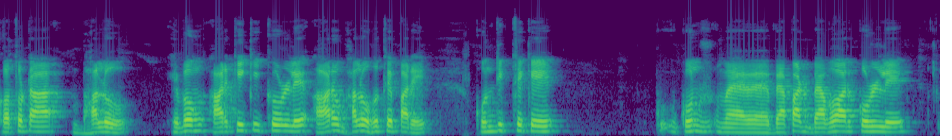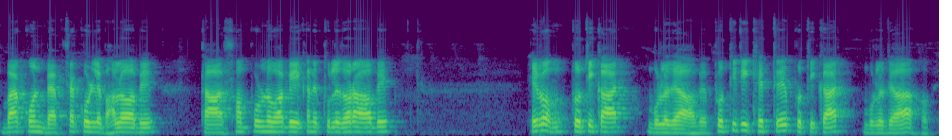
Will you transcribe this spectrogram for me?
কতটা ভালো এবং আর কি কী করলে আরও ভালো হতে পারে, কোন দিক থেকে কোন ব্যাপার ব্যবহার করলে বা কোন ব্যবসা করলে ভালো হবে তা সম্পূর্ণভাবে এখানে তুলে ধরা হবে এবং প্রতিকার বলে দেওয়া হবে। প্রতিটি ক্ষেত্রে প্রতিকার বলে দেওয়া হবে।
